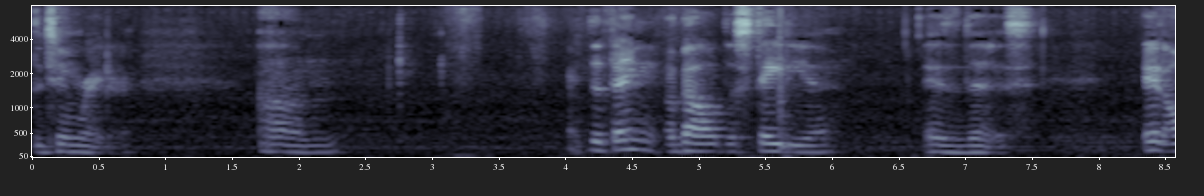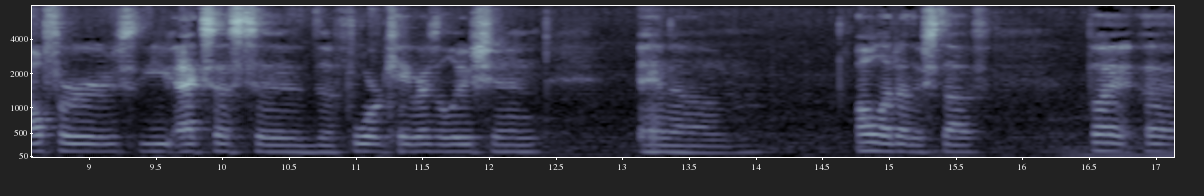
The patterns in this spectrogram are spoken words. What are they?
the Tomb Raider. Um, the thing about the Stadia is this it offers you access to the 4K resolution and um, all that other stuff, but uh,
